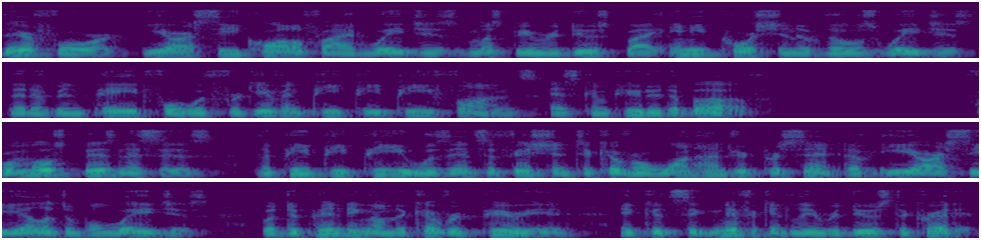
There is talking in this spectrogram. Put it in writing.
Therefore, ERC qualified wages must be reduced by any portion of those wages that have been paid for with forgiven PPP funds as computed above. For most businesses, the PPP was insufficient to cover 100% of ERC eligible wages, but depending on the covered period, it could significantly reduce the credit.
